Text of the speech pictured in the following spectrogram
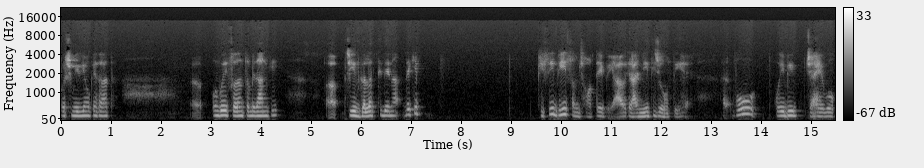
कश्मीरियों के साथ? उनको एक स्वतंत्र संविधान की चीज़ गलत थी देना। देखिए, किसी भी समझौते पे या राजनीति जो होती है, वो कोई भी, चाहे वो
